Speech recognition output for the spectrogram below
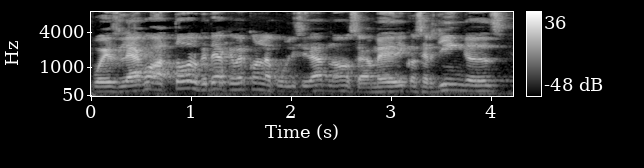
pues le hago a todo lo que tenga que ver con la publicidad, ¿no? O sea, me dedico a hacer jingles,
